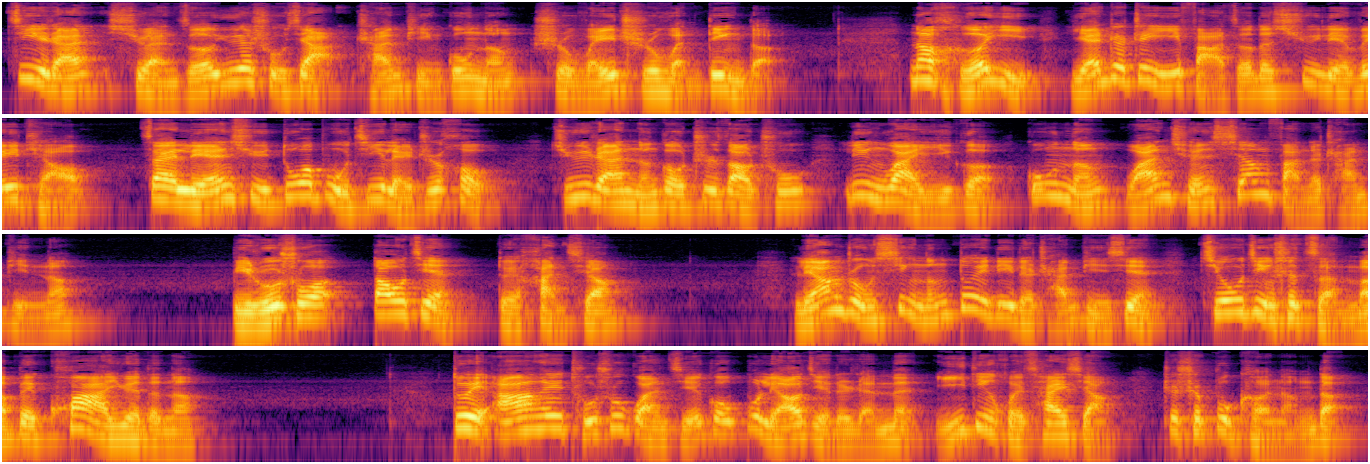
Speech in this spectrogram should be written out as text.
既然选择约束下产品功能是维持稳定的，那何以沿着这一法则的序列微调，在连续多步积累之后，居然能够制造出另外一个功能完全相反的产品呢？比如说刀剑对焊枪。两种性能对立的产品线究竟是怎么被跨越的呢？对 RNA 图书馆结构不了解的人们一定会猜想这是不可能的。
